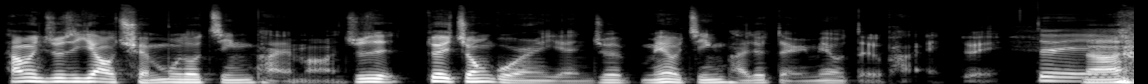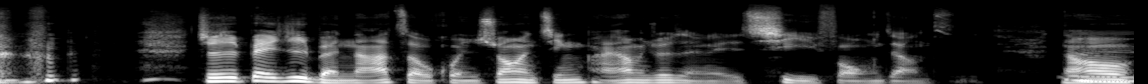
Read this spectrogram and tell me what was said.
他们就是要全部都金牌嘛，就是对中国人而言，就没有金牌就等于没有得牌。对对，那 就是被日本拿走混双的金牌，他们就整个气疯这样子。然后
